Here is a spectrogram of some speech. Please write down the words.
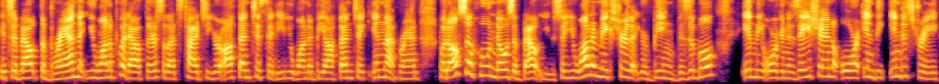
it's about the brand that you want to put out there. So that's tied to your authenticity. You want to be authentic in that brand, but also also who knows about you. So you want to make sure that you're being visible in the organization or in the industry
